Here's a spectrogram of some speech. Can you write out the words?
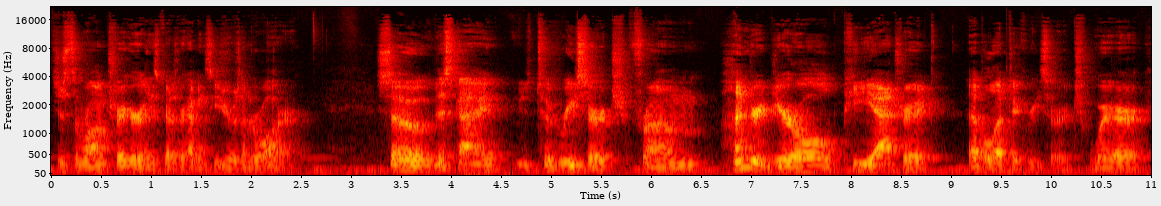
just the wrong trigger, and these guys are having seizures underwater. So this guy took research from hundred-year-old pediatric epileptic research, where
